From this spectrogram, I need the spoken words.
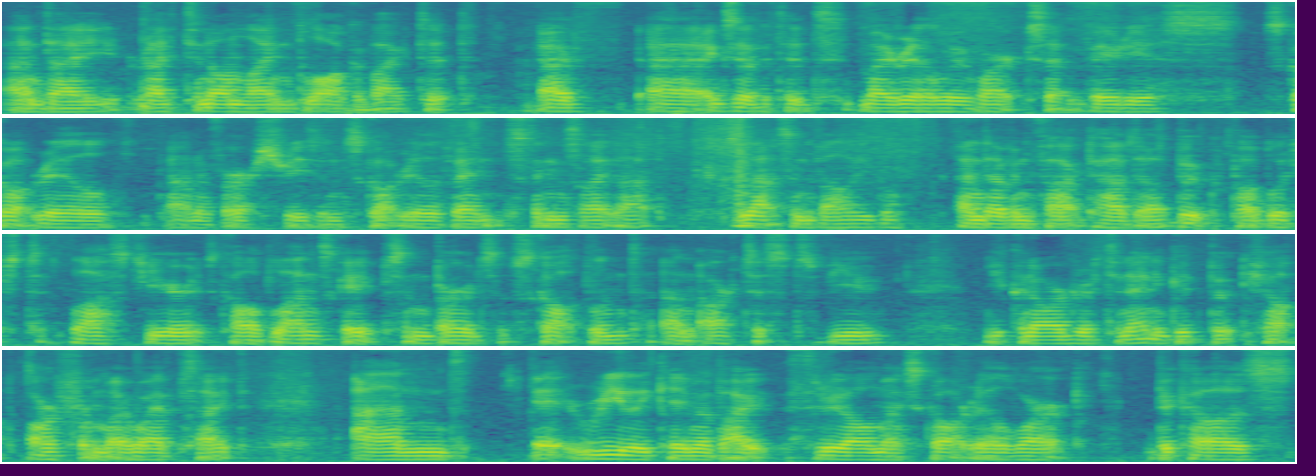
And I write an online blog about it. I've uh, exhibited my railway works at various ScotRail anniversaries and ScotRail events, things like that. So that's invaluable. And I've in fact had a book published last year. It's called Landscapes and Birds of Scotland An Artist's View. You can order it in any good bookshop or from my website. And it really came about through all my ScotRail work because,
